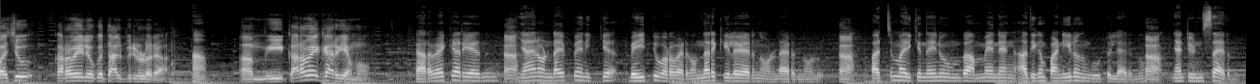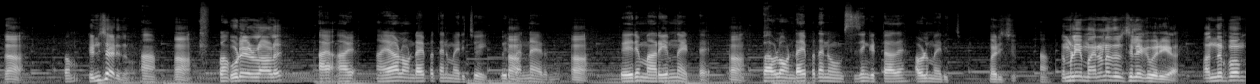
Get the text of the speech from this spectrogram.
പശു കറവയിലും ഒക്കെ താല്പര്യമുള്ളവരാ? ഈ കറവയൊക്കെ അറിയാമോ? കറവയൊക്കെ അറിയായിരുന്നു. ഞാൻ ഉണ്ടായപ്പോ എനിക്ക് വെയിറ്റ് കുറവായിരുന്നു. ഒന്നര കിലോ ആയിരുന്നു ഉണ്ടായിരുന്നുള്ളൂ. പച്ച അച്ഛൻ മരിക്കുന്നതിന് മുമ്പ് അമ്മ എന്നെ അധികം പണിയിലൊന്നും കൂട്ടില്ലായിരുന്നു. ഞാൻ ട്വിൻസ് ആയിരുന്നു. ട്വിൻസ് ആയിരുന്നു ആ. കൂടെയുള്ള ആൾ? അയാൾ ഉണ്ടായപ്പോ തന്നെ മരിച്ചുപോയി. ഒരു. പെണ്ണായിരുന്നു. പേര് മറിയം ഇട്ടെ. അപ്പൊ അവൾ ഉണ്ടായപ്പോ തന്നെ ഓക്സിജൻ കിട്ടാതെ അവൾ മരിച്ചു. മരിച്ചു. നമ്മൾ ഈ മരണ ദിവസത്തിലേക്ക് വരിക. അന്നിപ്പം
